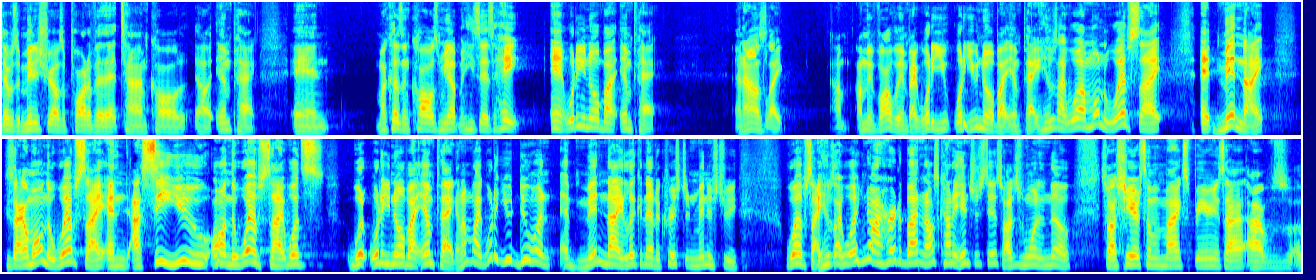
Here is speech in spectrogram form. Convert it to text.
there was a ministry I was a part of at that time called uh, Impact. And my cousin calls me up and he says, Hey, Ant, what do you know about Impact? And I was like, I'm, I'm involved with Impact. What do, you, what do you know about Impact? And he was like, Well, I'm on the website at midnight. He's like, I'm on the website and I see you on the website. What's, what, what do you know about Impact? And I'm like, What are you doing at midnight looking at a Christian ministry website? He was like, Well, you know, I heard about it and I was kind of interested, so I just wanted to know. So I shared some of my experience. I, I was uh,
